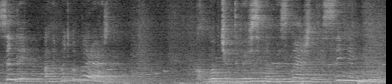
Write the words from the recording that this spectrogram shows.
Сиди, але будь обережним. Хлопчик дивився на безмежне синє море.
